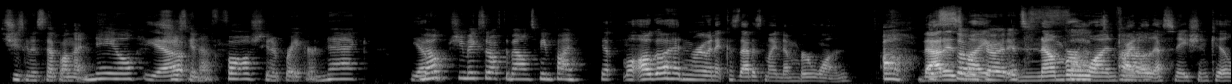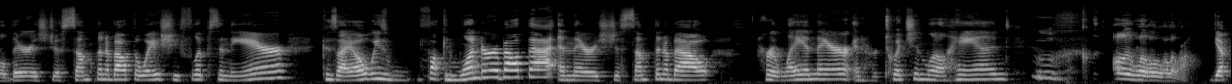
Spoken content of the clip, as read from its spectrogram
she's gonna step on that nail. Yep. She's gonna fall. She's gonna break her neck. Yep. Nope, she makes it off the balance beam fine. Yep. Well, I'll go ahead and ruin it because that is my number one. Oh, That is so my good. It's number one Final up. Destination kill. There is just something about the way she flips in the air because I always fucking wonder about that, and there is just something about her laying there and her twitching little hand. Yep.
